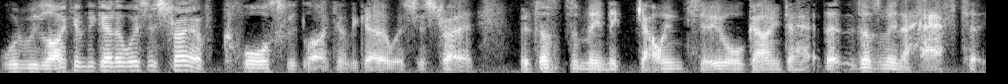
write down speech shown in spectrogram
Would we like them to go to Western Australia? Of course, we'd like them to go to Western Australia, but it doesn't mean they're going to or going to. Ha- that doesn't mean they have to.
